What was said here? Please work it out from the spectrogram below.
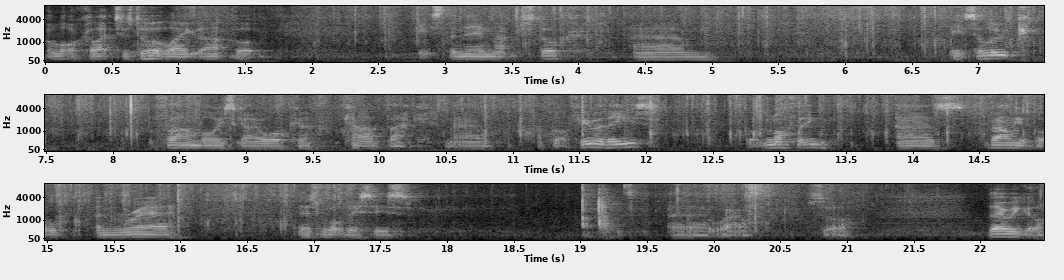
A lot of collectors don't like that, but it's the name that stuck. Um, it's a Luke Farm Boy Skywalker card back. Now, I've got a few of these, but nothing as valuable and rare as what this is. Uh, wow. So, there we go.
